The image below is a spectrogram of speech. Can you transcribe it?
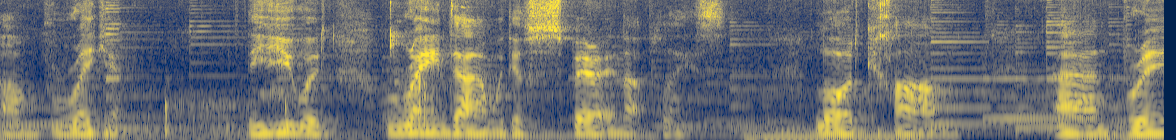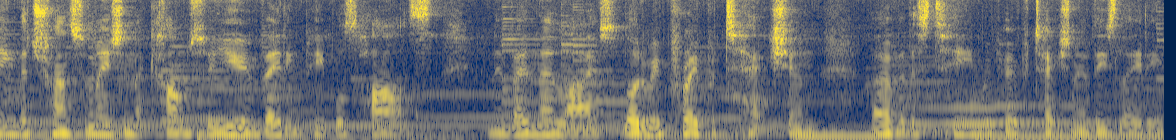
um, break it, that you would rain down with your spirit in that place. Lord, come and bring the transformation that comes through you invading people's hearts and invading their lives. Lord, we pray protection over this team. We pray protection over these ladies.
